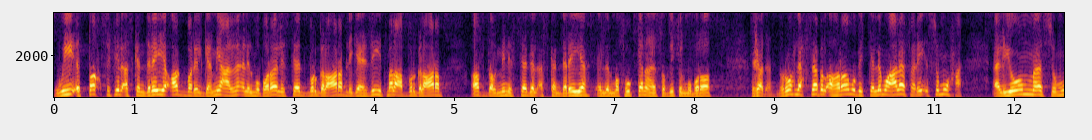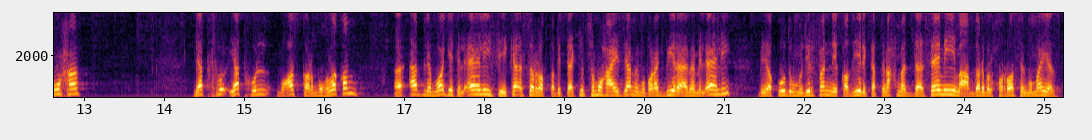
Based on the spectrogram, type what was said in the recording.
والطقس في الإسكندرية اجبر الجميع على نقل المباراة لاستاد برج العرب لجاهزية ملعب برج العرب أفضل من استاد الإسكندرية اللي المفروض كان هيستضيف المباراة غدا. نروح لحساب الأهرام وبيتكلموا على فريق سموحة. اليوم سموحة يدخل يدخل معسكر مغلقا قبل مواجهة الأهلي في كأس الرابطة. بالتأكيد سموحة عايز يعمل مباراة كبيرة أمام الأهلي. بيقوده مدير فني قدير الكابتن أحمد سامي مع مدرب الحراس المميز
